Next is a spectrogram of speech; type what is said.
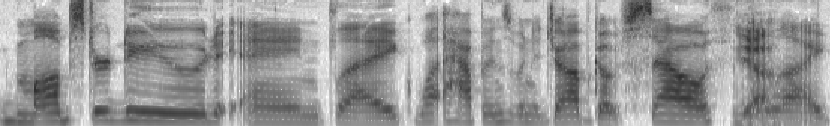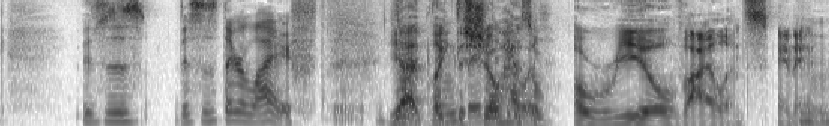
mobster dude and like what happens when a job goes south. Yeah. And, like this is this is their life. The yeah, like the show has a, a real violence in it, mm-hmm.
